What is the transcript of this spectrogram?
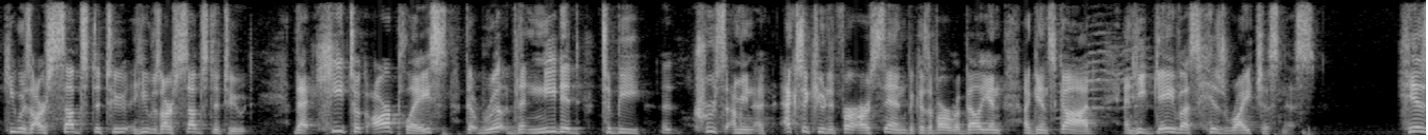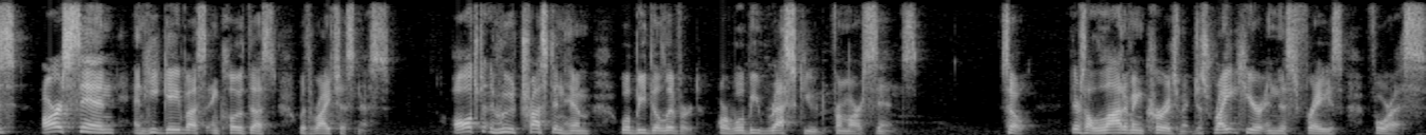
he was our substitute. He was our substitute that he took our place that, re- that needed to be uh, cruci- I mean, uh, executed for our sin because of our rebellion against God, and he gave us his righteousness. His, our sin, and he gave us and clothed us with righteousness. All who trust in him will be delivered or will be rescued from our sins. So, there's a lot of encouragement just right here in this phrase for us.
